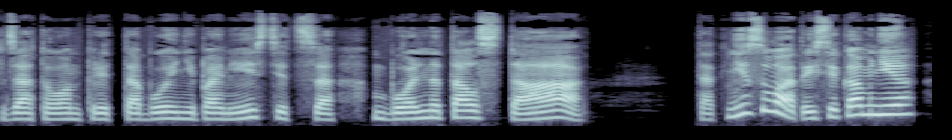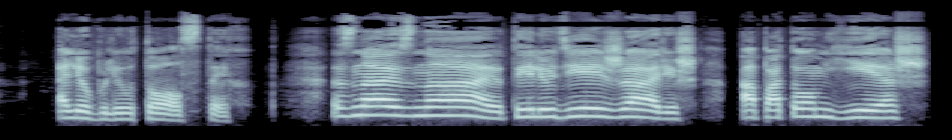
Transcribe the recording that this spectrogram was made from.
Зато он пред тобой не поместится, больно толста. Так не сватайся ко мне, люблю толстых. Знаю, знаю, ты людей жаришь, а потом ешь.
